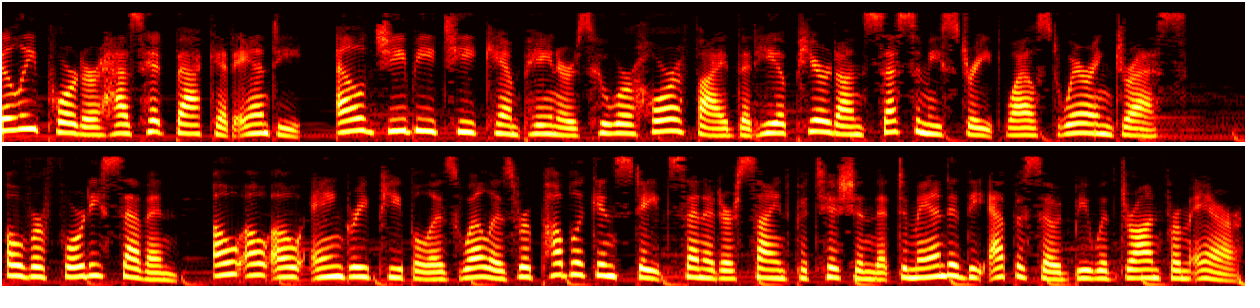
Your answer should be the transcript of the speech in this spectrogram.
Billy Porter has hit back at anti-LGBT campaigners who were horrified that he appeared on Sesame Street whilst wearing dress. Over 47,000 angry people as well as Republican state senator signed petition that demanded the episode be withdrawn from air.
